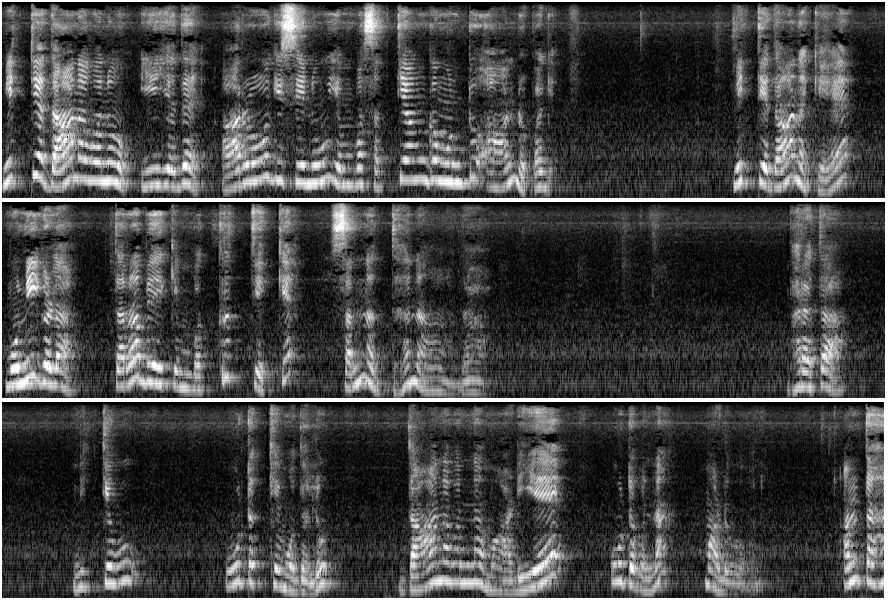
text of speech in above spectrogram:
ನಿತ್ಯ ದಾನವನು ಈಯದೆ ಆರೋಗಿಸೆನು ಎಂಬ ಸತ್ಯಾಂಗಮುಂಟು ಆ ನೃಪಗೆ. ನಿತ್ಯ ದಾನಕ್ಕೆ ಮುನಿಗಳ ತರಬೇಕೆಂಬ ಕೃತ್ಯಕ್ಕೆ ಸನ್ನದ್ಧನಾದ. ಭರತ ನಿತ್ಯವೂ ಊಟಕ್ಕೆ ಮೊದಲು ದಾನವನ್ನು ಮಾಡಿಯೇ ಊಟವನ್ನು ಮಾಡುವವನು. ಅಂತಹ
